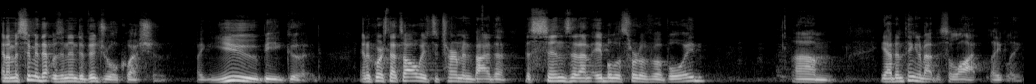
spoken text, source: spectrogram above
and I'm assuming that was an individual question, like you be good. And of course, that's always determined by the, the sins that I'm able to sort of avoid. Um, yeah, I've been thinking about this a lot lately.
